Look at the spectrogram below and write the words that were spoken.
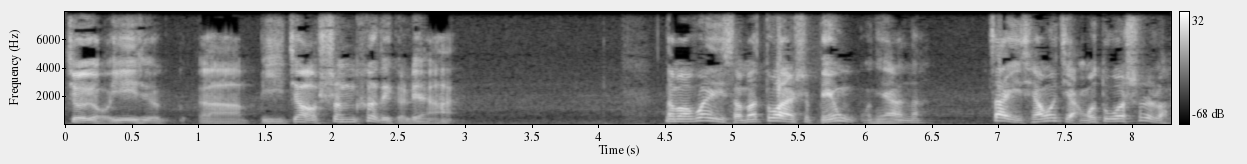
就有一些呃比较深刻的一个恋爱。那么为什么断是丙午年呢？在以前我讲过多次了，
